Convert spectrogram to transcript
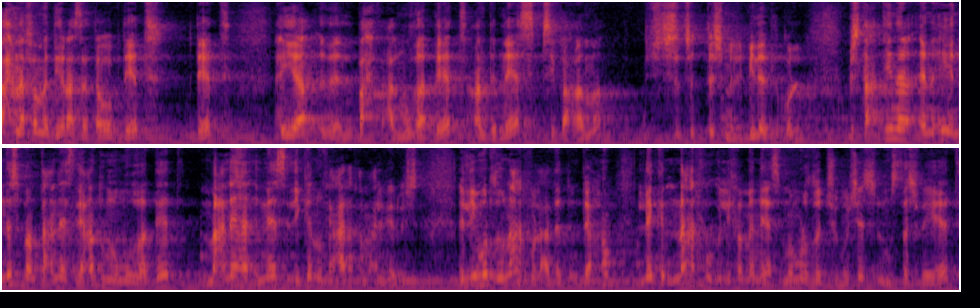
إحنا فما دراسة توا بدات بدات هي البحث على المضادات عند الناس بصفة عامة تشمل البلاد الكل. باش تعطينا أن هي النسبة نتاع الناس اللي عندهم المضادات معناها الناس اللي كانوا في علاقة مع الفيروس. اللي مرضوا نعرفوا العدد نتاعهم لكن نعرفوا اللي فما ناس ما مرضتش وما مشاتش المستشفيات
